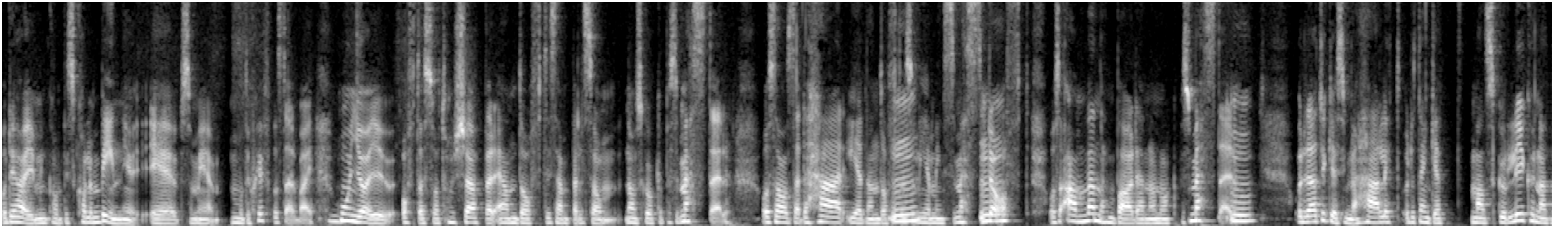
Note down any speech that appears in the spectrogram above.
och det har ju min kompis Colin Bin ju, eh, som är modechef på Style By. Hon gör ju ofta så att hon köper en doft till exempel som när hon ska åka på semester. Och så har hon så här, det här är den doften som är min semesterdoft. Och så använder hon bara den när hon åker på semester. Mm. Och det där tycker jag är så himla härligt. Och då tänker jag att man skulle ju kunna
